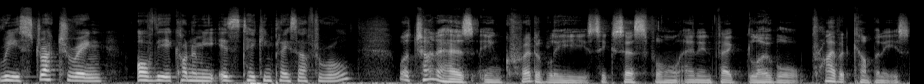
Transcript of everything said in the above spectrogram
restructuring of the economy is taking place after all? Well, China has incredibly successful and, in fact, global private companies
